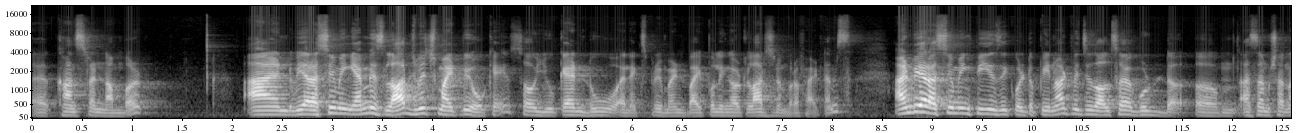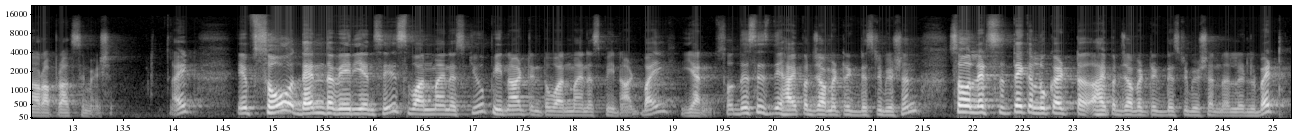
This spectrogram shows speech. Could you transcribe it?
a constant number and we are assuming m is large which might be okay. So, you can do an experiment by pulling out a large number of atoms and we are assuming p is equal to p naught which is also a good um, assumption or approximation right. If so then the variance is 1 minus q p naught into 1 minus p naught by n. So, this is the hypergeometric distribution. So, let us take a look at uh, hypergeometric distribution a little bit,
